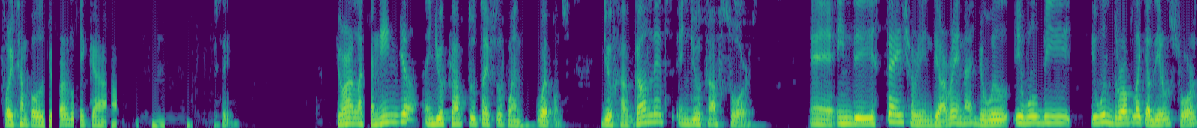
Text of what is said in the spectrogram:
For example, you are like a say you are like a ninja and you have two types of weapons. You have gauntlets and you have swords. Uh, in the stage or in the arena, you will it will be it will drop like a little sword,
